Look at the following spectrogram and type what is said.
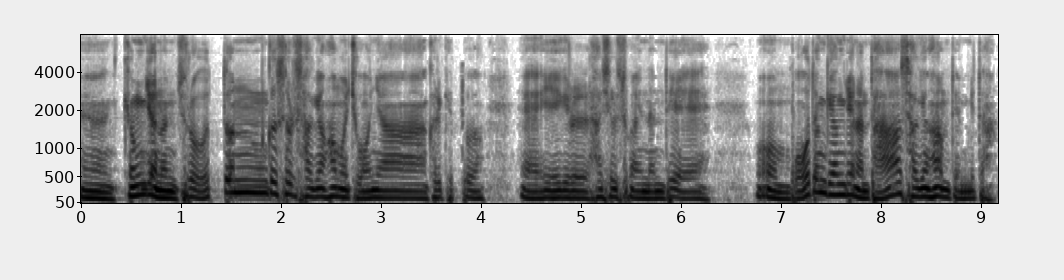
예, 경전은 주로 어떤 것을 사경하면 좋으냐 그렇게 또 예, 얘기를 하실 수가 있는데 어, 모든 경전은 다 사경하면 됩니다.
